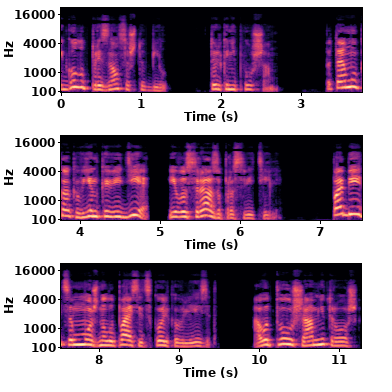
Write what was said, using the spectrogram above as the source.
и Голуб признался, что бил, только не по ушам. Потому как в Янковиде его сразу просветили. По бейцам можно лупасить, сколько влезет. А вот по ушам не трожь,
